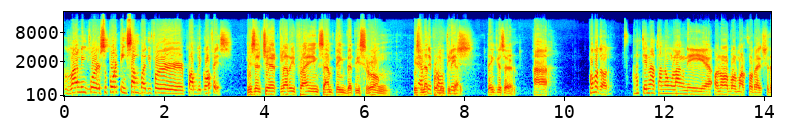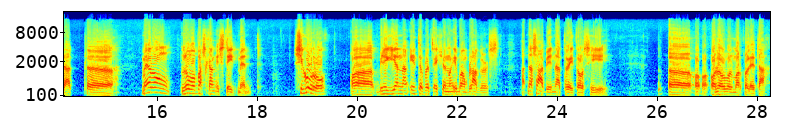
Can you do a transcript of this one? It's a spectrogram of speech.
running for supporting somebody for public office. Mr. Chair, clarifying something that is wrong is Have not the political. please. Thank you, sir. Ah, Commodore, ang tinatanong lang ni uh, Honorable Marco Reyes that uh, merong lumabas kang statement, siguro uh, binigyan ng interpretation ng ibang vloggers at nasabi na traitor si uh, Honorable Marcoleta.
